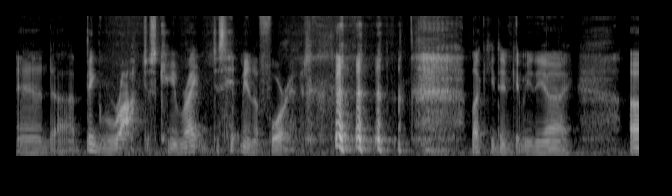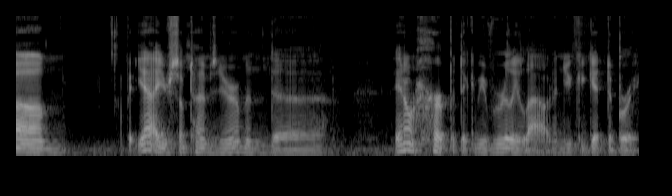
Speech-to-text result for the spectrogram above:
and uh, a big rock just came right and just hit me in the forehead. Lucky he didn't get me in the eye. Um, but yeah, you're sometimes near them, and uh, they don't hurt, but they can be really loud, and you can get debris.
